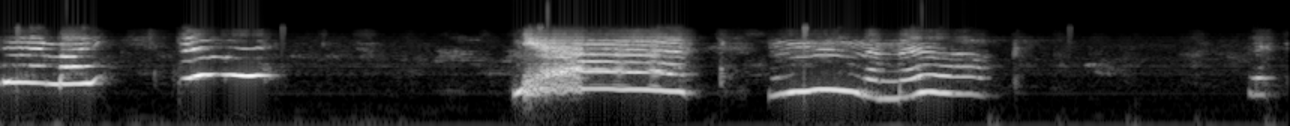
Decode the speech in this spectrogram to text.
Am I spill? Yeah. Mmm, the milk. Let's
